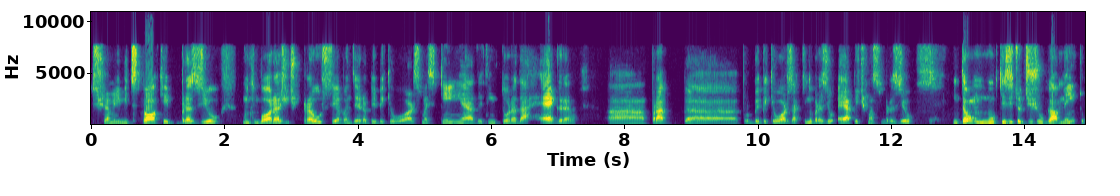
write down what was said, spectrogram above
chame Midstock Brasil, muito embora a gente trouxe a bandeira BBQ Wars, mas quem é a detentora da regra uh, para para o BBQ Wars aqui no Brasil é a Pitmaster Brasil. Então, no quesito de julgamento,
